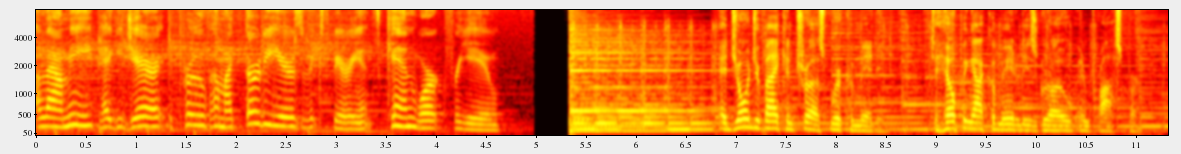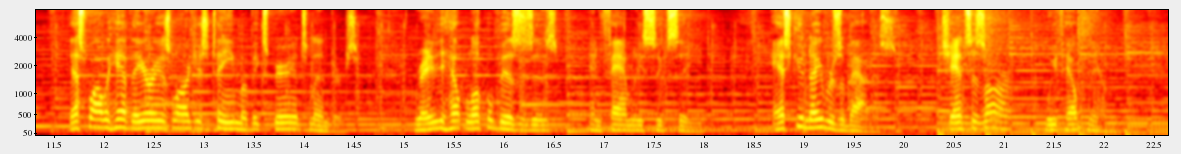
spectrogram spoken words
Allow me, Peggy Jarrett, to prove how my 30 years of experience can work for you. At Georgia Bank and Trust, we're committed to helping our communities grow and prosper. That's why we have the area's largest team of experienced lenders, ready to help local businesses and families succeed. Ask your neighbors about us. Chances are we've helped them.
